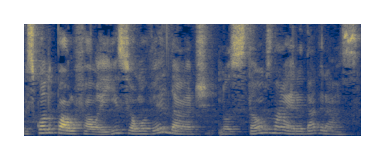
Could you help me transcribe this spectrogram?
Mas quando Paulo fala isso, é uma verdade. Nós estamos na era da graça.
